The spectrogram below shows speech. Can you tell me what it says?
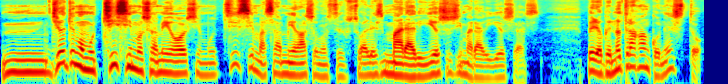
mm, yo tengo muchísimos amigos y muchísimas amigas homosexuales maravillosos y maravillosas, pero que no tragan con esto.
